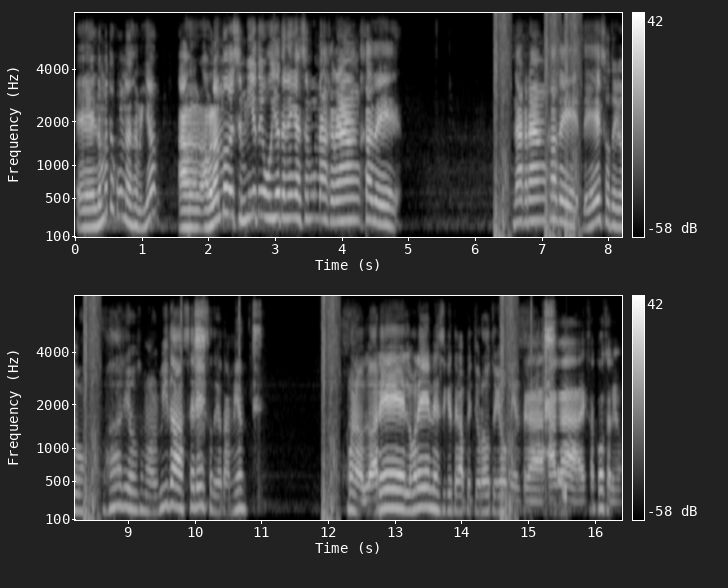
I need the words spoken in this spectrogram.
Eh, no me tocó una semilla. hablando de semillas, tío, voy a tener que hacer una granja de una granja de, de eso, tío. Ay, Dios, me olvida hacer eso, tío, también. Bueno, lo haré, lo haré en el siguiente capítulo, tío, mientras haga esa cosa, tío.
